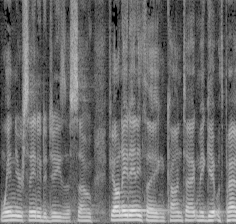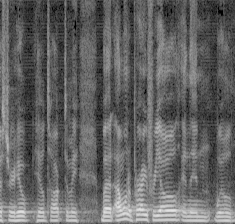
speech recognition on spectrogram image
win your city to Jesus. So if y'all need anything, contact me, get with Pastor. He'll, he'll talk to me. But I want to pray for y'all, and then we'll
